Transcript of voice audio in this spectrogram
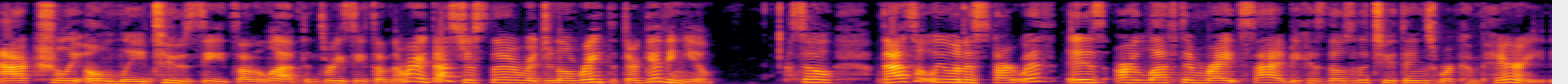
actually only two seats on the left and three seats on the right. That's just the original rate that they're giving you. So that's what we want to start with is our left and right side because those are the two things we're comparing.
